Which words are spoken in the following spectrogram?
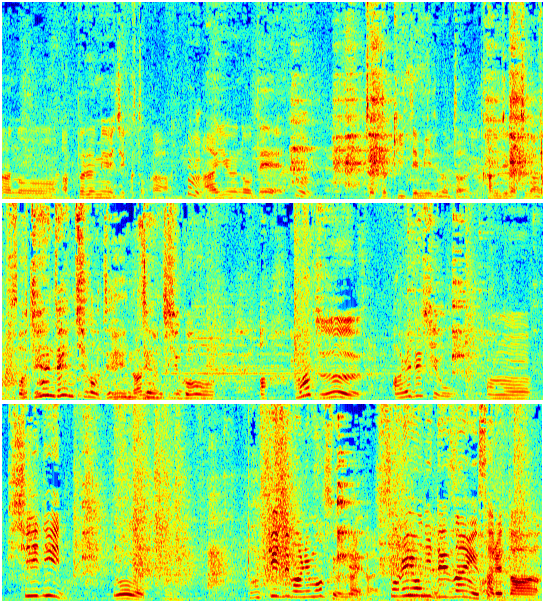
あの Apple Music とか、うん。ああいうのでうちょっと聞いてみるのとは感じが違うんですか全然違う全然違う,、何が違うあまずあれですよ。あの CD のパッケージがありますよね、はいはい。それ用にデザインされた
